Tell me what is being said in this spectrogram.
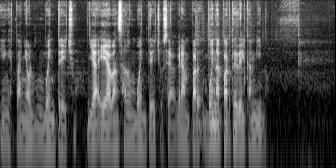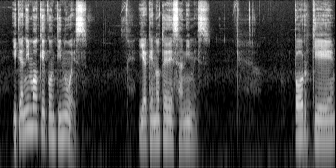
en español un buen trecho. Ya he avanzado un buen trecho, o sea, gran buena parte del camino. Y te animo a que continúes y a que no te desanimes. Porque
